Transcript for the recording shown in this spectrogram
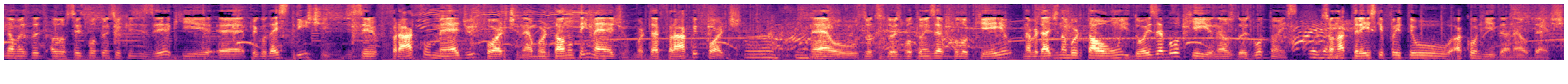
não, mas eu tô- os seis botões que eu quis dizer é que é, pegou da Street, de ser fraco, médio e forte, né? Mortal não tem médio, Mortal é fraco e forte. Ah, né? Os outros dois botões é bloqueio. Na verdade, na Mortal 1 e 2 é bloqueio, né? Os dois botões. Exato. Só na 3 que foi ter o- a corrida, né? O dash.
